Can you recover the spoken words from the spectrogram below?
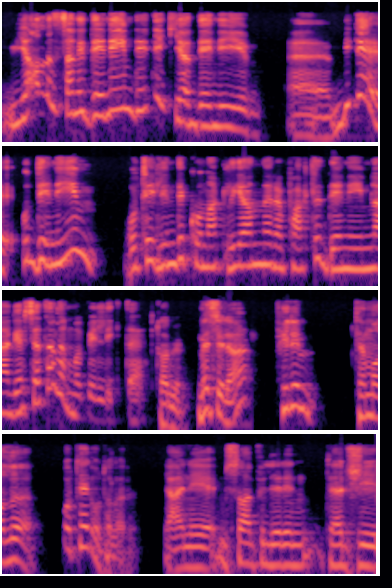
Yalnız hani deneyim dedik ya deneyim. Ee, bir de bu deneyim otelinde konaklayanlara farklı deneyimler yaşatalım mı birlikte? Tabii. Mesela film temalı otel odaları. Yani misafirlerin tercih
